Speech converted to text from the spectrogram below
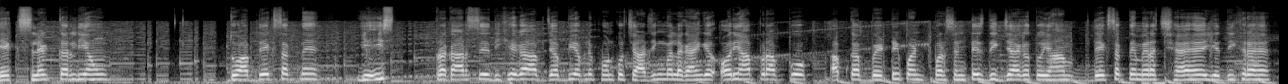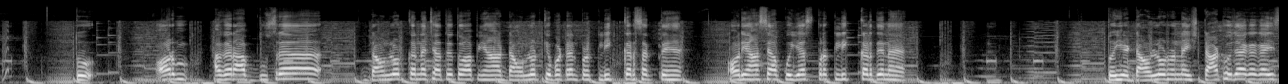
एक सिलेक्ट कर लिया हूँ। तो आप देख सकते हैं, ये इस प्रकार से दिखेगा। आप जब भी अपने फ़ोन को चार्जिंग में लगाएँगे और यहाँ पर आपको आपका बैटरी परसेंटेज दिख जाएगा तो यहाँ देख सकते हैं, मेरा छः है, ये दिख रहा है। तो और अगर आप दूसरा डाउनलोड करना चाहते हैं तो आप यहाँ डाउनलोड के बटन पर क्लिक कर सकते हैं और यहाँ से आपको यस पर क्लिक कर देना है। तो ये डाउनलोड होना स्टार्ट हो जाएगा गाइज़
